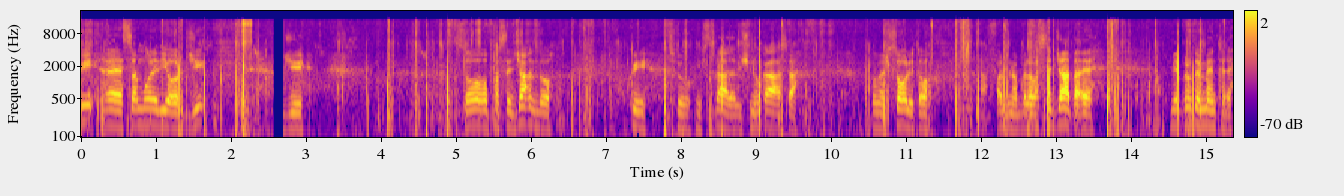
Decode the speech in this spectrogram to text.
qui è Samuele di Orgi. Oggi sto passeggiando qui su in strada vicino casa come al solito a farmi una bella passeggiata e mi è venuto in mente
